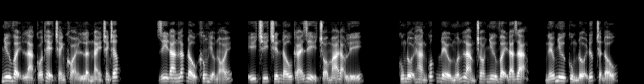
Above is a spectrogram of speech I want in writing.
Như vậy là có thể tránh khỏi lần này tranh chấp. Di đan lắc đầu không hiểu nói, ý chí chiến đấu cái gì cho má đạo lý? Cùng đội hàn quốc đều muốn làm cho như vậy đa dạng, nếu như cùng đội đức trận đấu,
